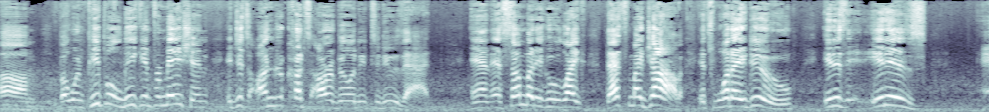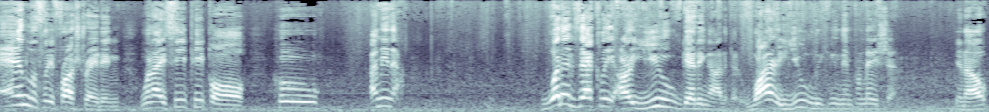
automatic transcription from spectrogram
Um, but when people leak information, it just undercuts our ability to do that. And as somebody who like that's my job, it's what I do. It is it is endlessly frustrating when I see people who, I mean, what exactly are you getting out of it? Why are you leaking the information? You know,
